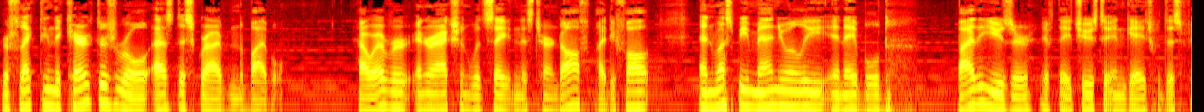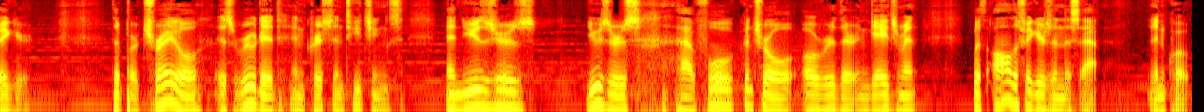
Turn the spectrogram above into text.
reflecting the character's role as described in the Bible. However, interaction with Satan is turned off by default and must be manually enabled by the user if they choose to engage with this figure. The portrayal is rooted in Christian teachings, and users users have full control over their engagement with all the figures in this app. End quote.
